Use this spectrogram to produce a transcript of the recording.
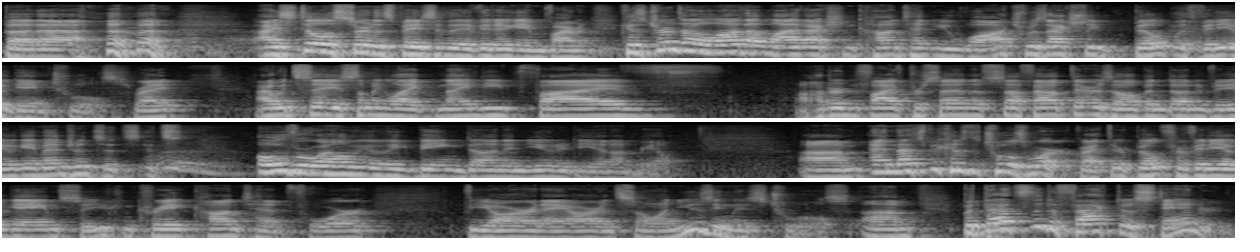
but uh, I still assert it's basically a video game environment because it turns out a lot of that live action content you watch was actually built with video game tools, right? I would say something like 95, 105% of stuff out there has all been done in video game engines. It's, it's overwhelmingly being done in Unity and Unreal. Um, and that's because the tools work, right? They're built for video games, so you can create content for VR and AR and so on using these tools. Um, but that's the de facto standard,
